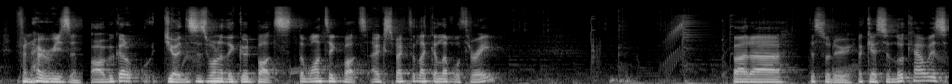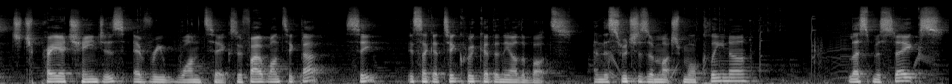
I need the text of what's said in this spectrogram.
for no reason. Oh, we got, yo, this is one of the good bots. The one tick bots. I expected like a level three. But uh, this will do. Okay, so look how his prayer changes every one tick. So if I one tick that, see? It's like a tick quicker than the other bots. And the switches are much more cleaner. Less mistakes.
